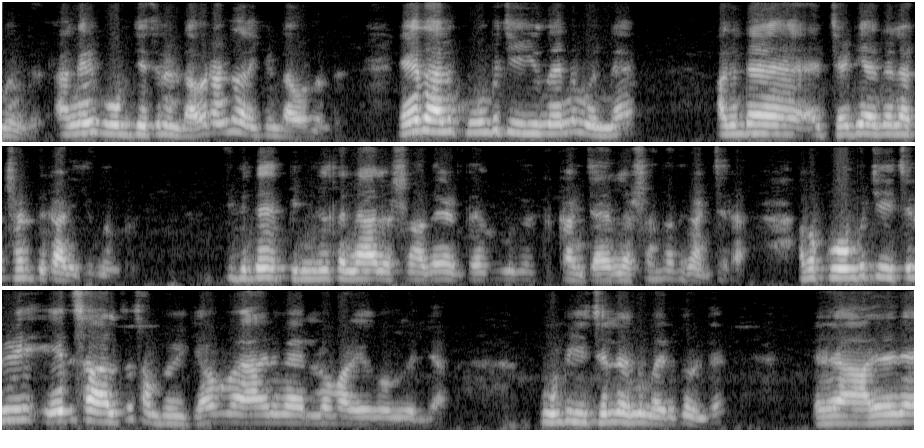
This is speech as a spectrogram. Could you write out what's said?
ഉണ്ടാക്കുന്നുണ്ട് അങ്ങനെ കൂമ്പ് ചീച്ചിലുണ്ടാവും രണ്ട് നിലയ്ക്ക് ഉണ്ടാവുന്നുണ്ട്. ഏതായാലും കൂമ്പ് ചെയ്യുന്നതിന് മുന്നേ അതിന്റെ ചെടി അതിന്റെ ലക്ഷണം എടുത്ത് കാണിക്കുന്നുണ്ട്. ഇതിന്റെ പിന്നിൽ തന്നെ ആ ലക്ഷണം അത് എടുത്ത് കാണിച്ചാൽ ലക്ഷണം അത് കാണിച്ചു തരാം. അപ്പൊ കൂമ്പ് ചീച്ചിൽ ഏത് സ്ഥലത്തും സംഭവിക്കാം? അതിന് വേനലോ മഴയോ ഒന്നുമില്ല കൂമ്പ് ചീച്ചിലൊന്നും മരുന്നുണ്ട്. അതിന്റെ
